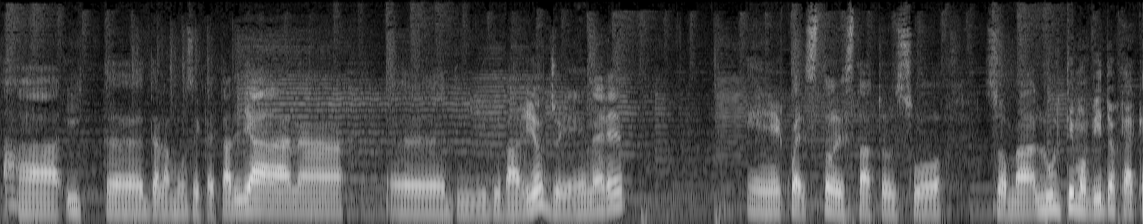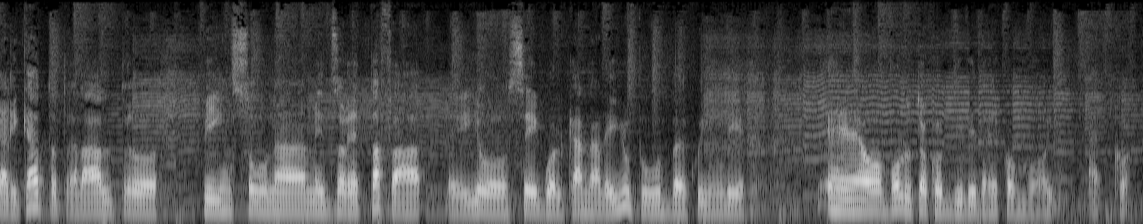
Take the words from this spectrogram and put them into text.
a hit della musica italiana eh, di, di, vario genere. E questo è stato il suo insomma l'ultimo video che ha caricato. Tra l'altro penso una mezz'oretta fa io seguo il canale youtube quindi eh, ho voluto condividere con voi. Ecco.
